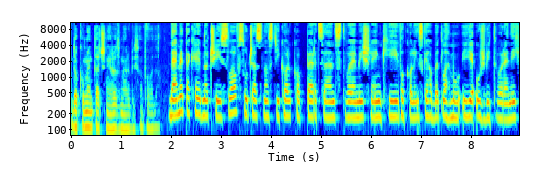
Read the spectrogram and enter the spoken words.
dokumentačný rozmer, by som povedal. Dajme také jedno číslo. V súčasnosti koľko percent z tvojej myšlienky vlkolínskeho Betlehemu je už vytvorených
